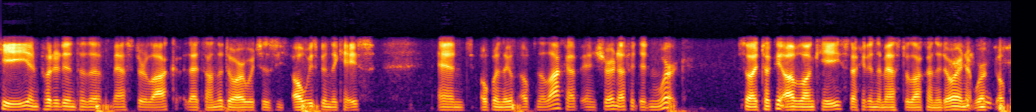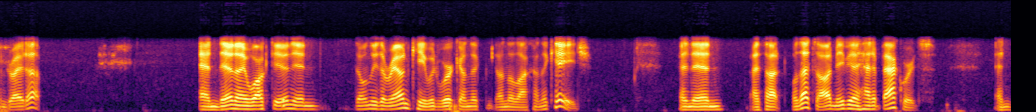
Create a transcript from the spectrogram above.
key and put it into the master lock that's on the door, which has always been the case, and open the open the lock up. And sure enough, it didn't work. So I took the oblong key, stuck it in the master lock on the door, and it worked, opened right up. And then I walked in, and only the round key would work on the on the lock on the cage. And then I thought, well, that's odd. Maybe I had it backwards. And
